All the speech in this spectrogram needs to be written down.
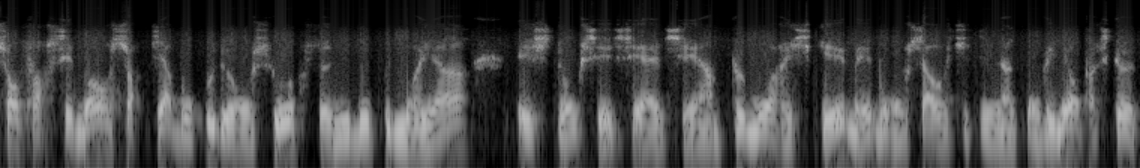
sans forcément sortir beaucoup de ressources ni beaucoup de moyens. Et donc c'est un peu moins risqué, mais bon, ça aussi c'est un inconvénient parce que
